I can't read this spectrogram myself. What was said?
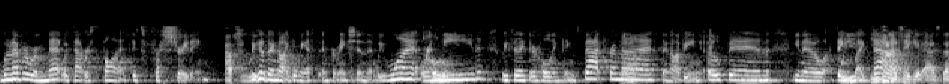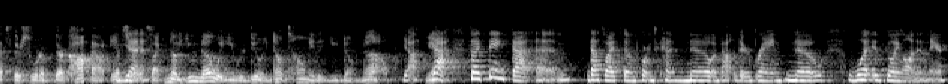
whenever we're met with that response, it's frustrating. Absolutely. Because they're not giving us the information that we want or Totally. need. We feel like they're holding things back from Yeah. us. They're not being open, you know, things well, you, like you that. kind of take it as that's their sort of their cop out answer. Yes. It's like, no, you know what you were doing. Don't tell me that you don't know. Yeah, Yeah. yeah. So I think that um, that's why it's so important to kind of know about their brain, know what is going on in there.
